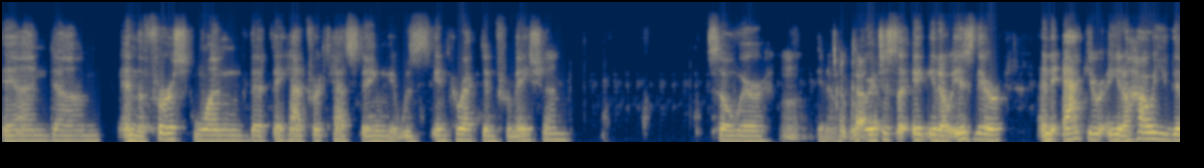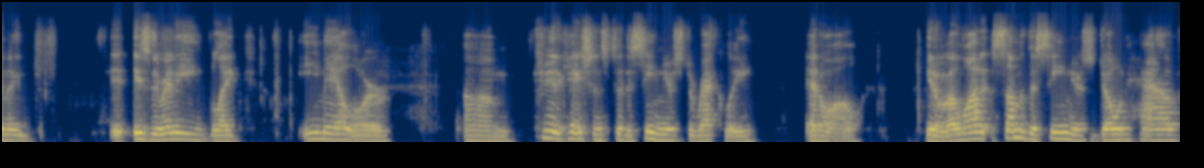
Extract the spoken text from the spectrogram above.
And um, and the first one that they had for testing, it was incorrect information. So we're, mm. you know, okay. we're just, you know, is there an accurate, you know, how are you going to, is there any like email or um, communications to the seniors directly at all? You know, a lot of some of the seniors don't have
